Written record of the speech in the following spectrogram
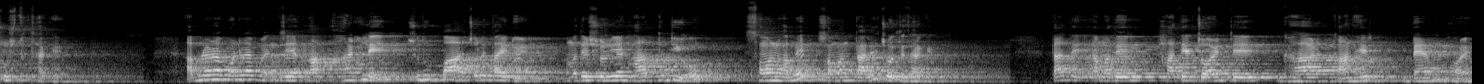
সুস্থ থাকে। আপনারা মনে রাখবেন যে হাঁটলে শুধু পা চলে তাই নয়, আমাদের শরীরের হাত দুটিও সমানভাবে, সমান তালে চলতে থাকে। তাতে আমাদের হাতের জয়েন্টে ঘাড়, কাঁধের ব্যায়াম হয়।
